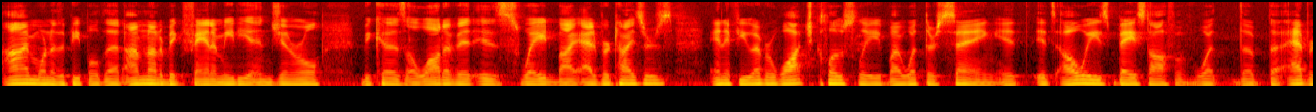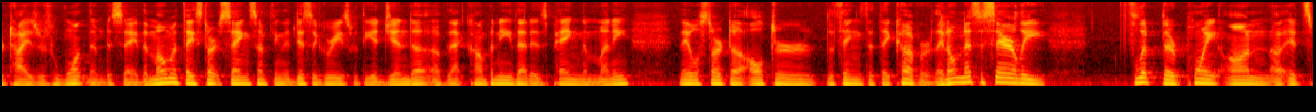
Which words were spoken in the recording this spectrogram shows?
I'm one of the people that I'm not a big fan of media in general because a lot of it is swayed by advertisers. And if you ever watch closely by what they're saying, it it's always based off of what the, the advertisers want them to say. The moment they start saying something that disagrees with the agenda of that company that is paying them money, they will start to alter the things that they cover. They don't necessarily flip their point on uh, its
